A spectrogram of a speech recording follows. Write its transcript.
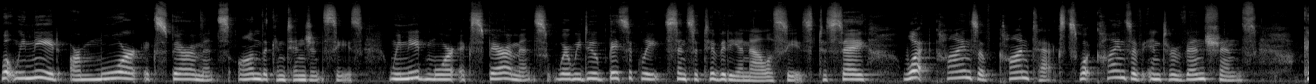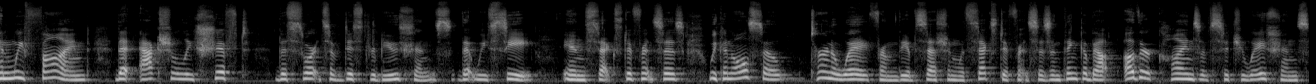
What we need are more experiments on the contingencies. We need more experiments where we do basically sensitivity analyses to say what kinds of contexts, what kinds of interventions can we find that actually shift the sorts of distributions that we see in sex differences. We can also turn away from the obsession with sex differences and think about other kinds of situations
